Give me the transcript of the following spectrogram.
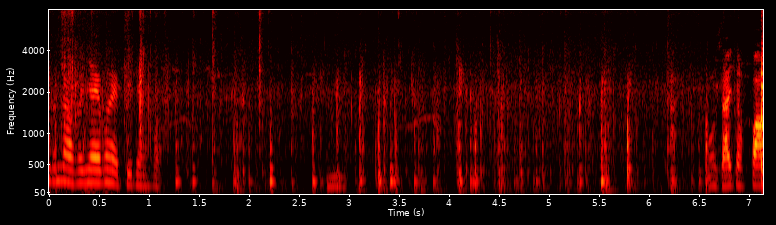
มันเอาเป็นไงบ้างปิดอะครับของสายจะเฝ้า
